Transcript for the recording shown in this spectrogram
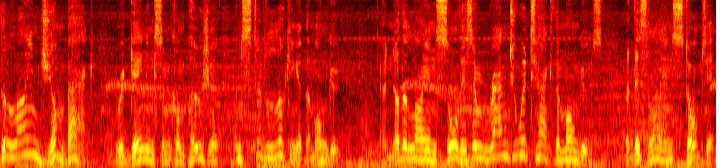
the lion jumped back, regaining some composure and stood looking at the mongoose. Another lion saw this and ran to attack the mongoose, but this lion stopped him.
